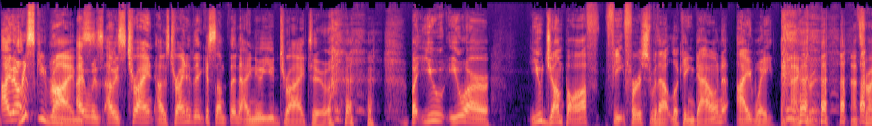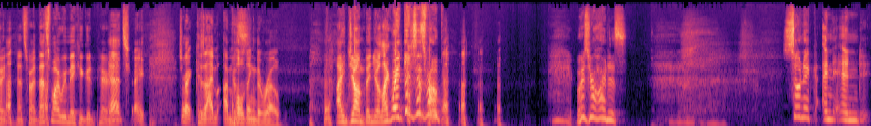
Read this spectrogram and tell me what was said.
I don't. Risky Rhymes. I was I was trying I was trying to think of something. I knew you'd try to. but you you are you jump off feet first without looking down. I wait. accurate. That's right. That's right. That's why we make a good pair. That's right. That's right cuz I'm I'm holding the rope. I jump and you're like, wait, catch this rope. Where's your harness? So Nick, and and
